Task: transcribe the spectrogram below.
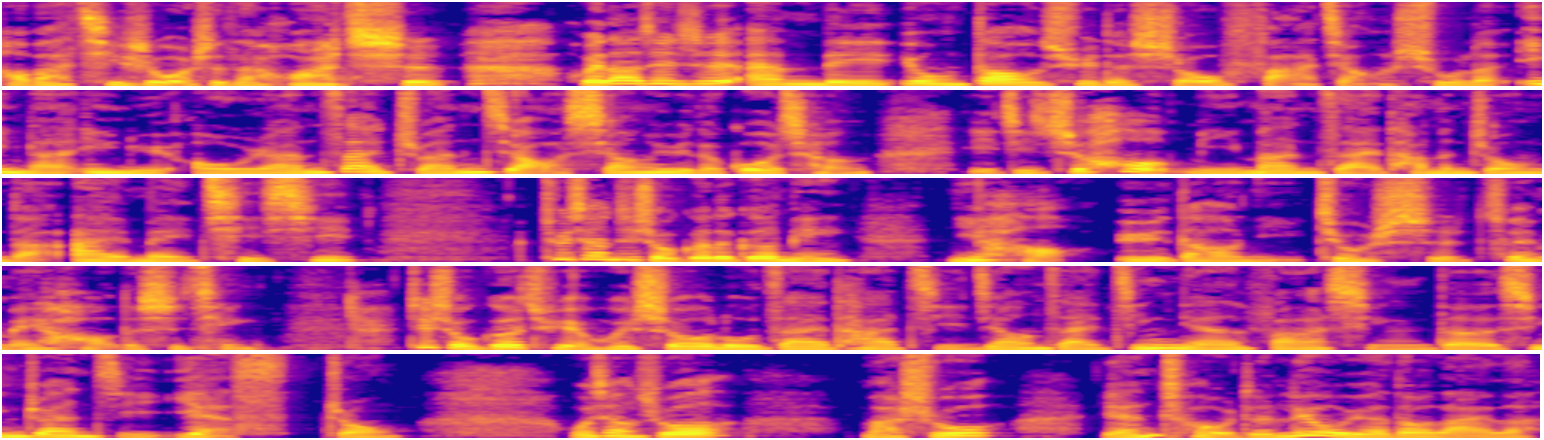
好吧，其实我是在花痴。回到这支 MV，用倒叙的手法讲述了一男一女偶然在转角相遇的过程，以及之后弥漫在他们中的暧昧气息。就像这首歌的歌名“你好，遇到你就是最美好的事情”。这首歌曲也会收录在他即将在今年发行的新专辑《Yes》中。我想说，马叔，眼瞅着六月都来了，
